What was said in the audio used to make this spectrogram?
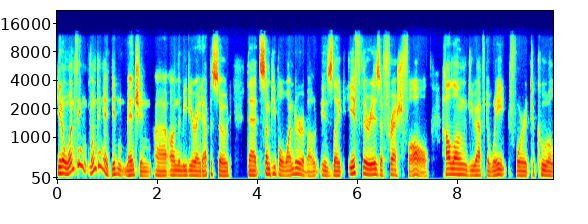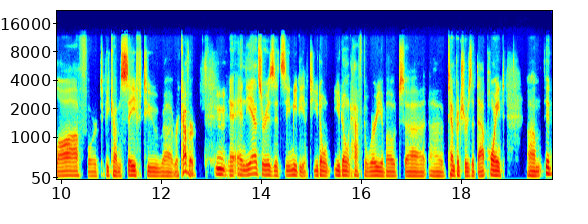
you know one thing one thing i didn't mention uh, on the meteorite episode that some people wonder about is like if there is a fresh fall how long do you have to wait for it to cool off or to become safe to uh, recover mm. and the answer is it's immediate you don't you don't have to worry about uh, uh, temperatures at that point um, it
